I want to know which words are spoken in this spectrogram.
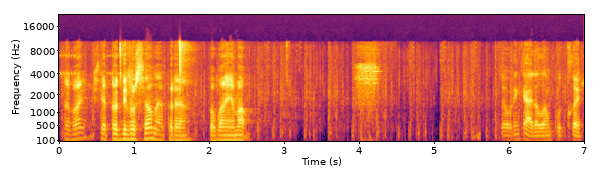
Está bem? Isto é para diversão, não é? Para, para levarem a mal. Estou a brincar, ele é um puto correio.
